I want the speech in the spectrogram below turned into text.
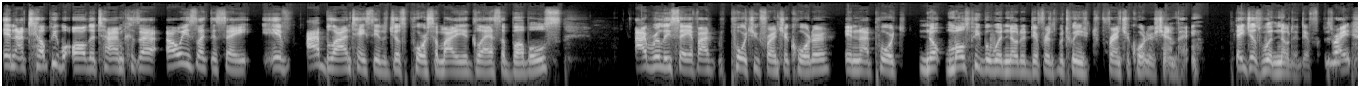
and I tell people all the time because I always like to say if I blind tasted to just pour somebody a glass of bubbles, I really say if I poured you Franciacorta and I poured no most people wouldn't know the difference between Franciacorta champagne. They just wouldn't know the difference, right?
